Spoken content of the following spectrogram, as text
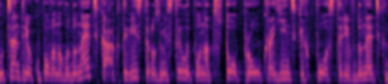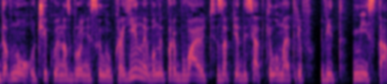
У центрі окупованого Донецька активісти розмістили понад 100 проукраїнських постерів. Донецьк давно очікує на збройні сили України. Вони перебувають за 50 кілометрів від міста.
